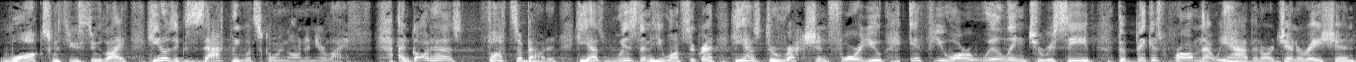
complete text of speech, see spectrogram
walks with you through life, he knows exactly what's going on in your life. And God has thoughts about it. He has wisdom he wants to grant. He has direction for you if you are willing to receive. The biggest problem that we have in our generation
